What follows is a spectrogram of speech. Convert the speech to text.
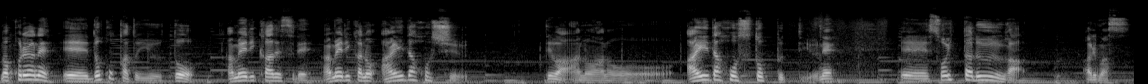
まあ、これはね、えー、どこかというとアメリカですねアメリカのアイダホ州ではあのあのアイダホストップっていうね、えー、そういったルールがあります。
